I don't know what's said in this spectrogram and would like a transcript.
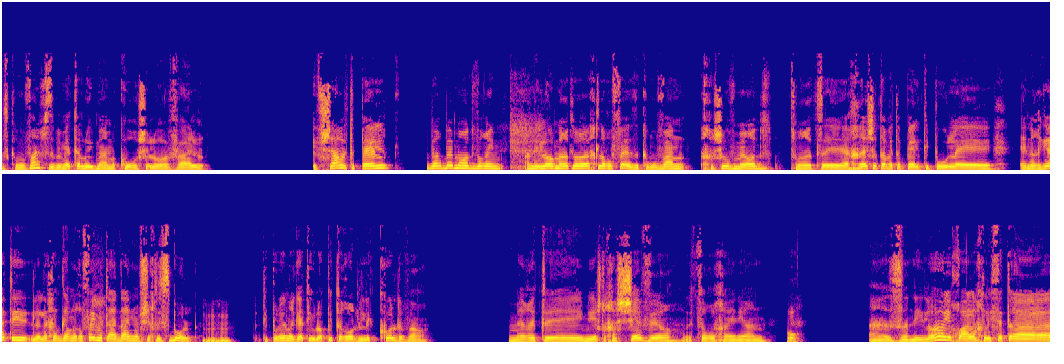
אז כמובן שזה באמת תלוי מה המקור שלו, אבל אפשר לטפל בהרבה מאוד דברים. אני לא אומרת לא ללכת לרופא, זה כמובן חשוב מאוד. זאת אומרת, אחרי שאתה מטפל טיפול אה, אנרגטי, ללכת גם לרופא אם אתה עדיין ממשיך לסבול. Mm-hmm. טיפול אנרגטי הוא לא פתרון לכל דבר. זאת אומרת, אה, אם יש לך שבר, לצורך העניין, אז אני לא יכולה להחליף את, ה,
